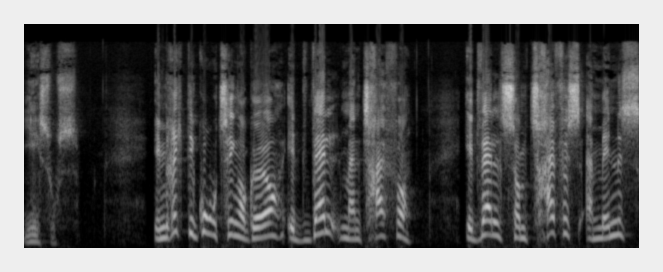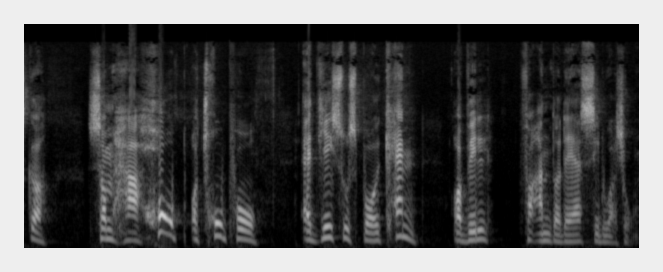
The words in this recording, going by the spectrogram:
Jesus. En rigtig god ting at gøre, et valg man træffer, et valg, som træffes af mennesker, som har håb og tro på, at Jesus både kan og vil forandre deres situation.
